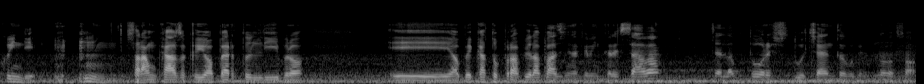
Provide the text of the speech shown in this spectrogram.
Quindi sarà un caso che io ho aperto il libro e ho beccato proprio la pagina che mi interessava, cioè l'autore su 200, non lo so.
